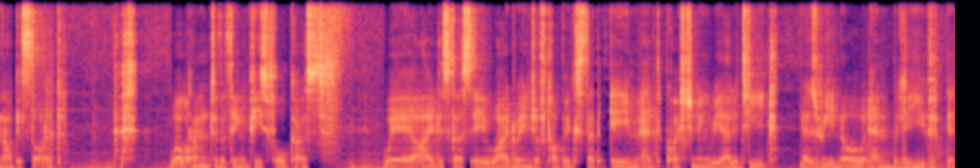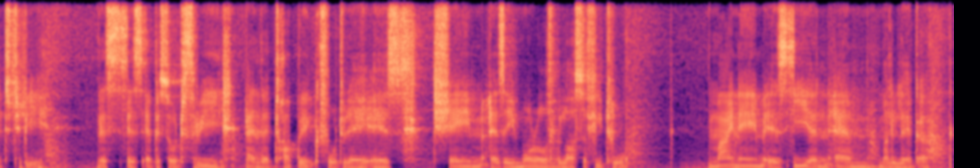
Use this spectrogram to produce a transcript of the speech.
now get started. Welcome to the Think Piece podcast, where I discuss a wide range of topics that aim at questioning reality as we know and believe it to be. This is episode three, and the topic for today is shame as a moral philosophy tool. My name is Ian M. Maluleka.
